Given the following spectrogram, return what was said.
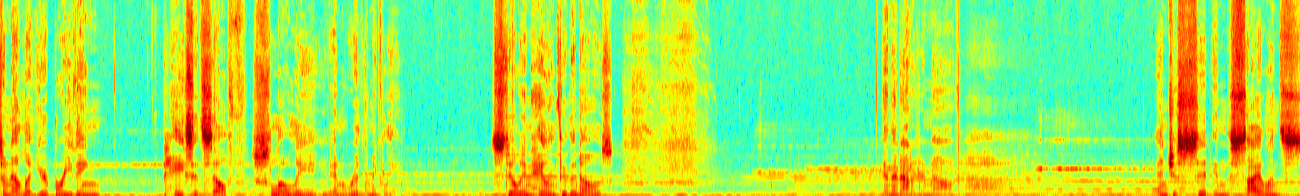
So now let your breathing pace itself slowly and rhythmically. Still inhaling through the nose and then out of your mouth. And just sit in the silence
